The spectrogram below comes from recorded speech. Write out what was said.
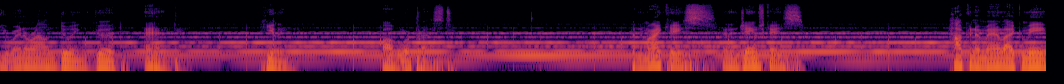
He went around doing good and healing all who were oppressed. But in my case, and in James' case, how can a man like me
